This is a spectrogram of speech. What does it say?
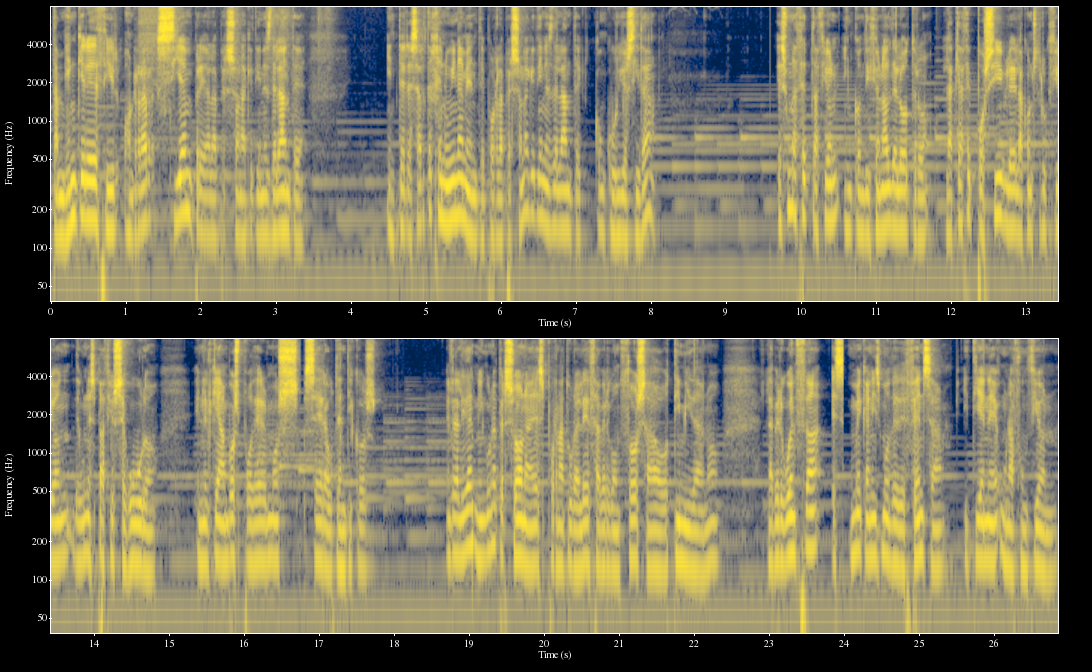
también quiere decir honrar siempre a la persona que tienes delante, interesarte genuinamente por la persona que tienes delante con curiosidad. Es una aceptación incondicional del otro la que hace posible la construcción de un espacio seguro en el que ambos podemos ser auténticos. En realidad ninguna persona es por naturaleza vergonzosa o tímida, ¿no? La vergüenza es un mecanismo de defensa y tiene una función,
